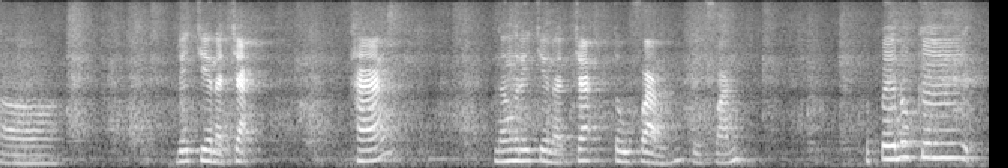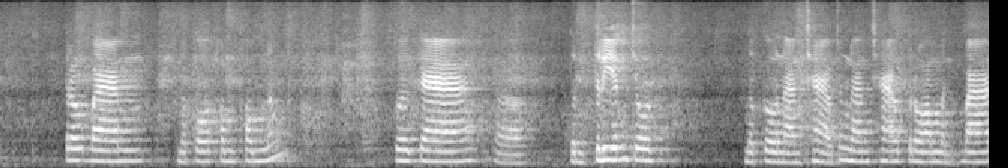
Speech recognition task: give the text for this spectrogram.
អឺរាជាណាចក្រខាងនិងរាជាណាចក្រទូហ្វាន់ទូហ្វាន់ទៅពេលនោះគឺត្រូវបាននគរធំធំហ្នឹងធ្វើការ ទន្ទ្រានចូលនគរណានឆាវអញ្ចឹងណានឆាវទ្រាំមិនបាន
